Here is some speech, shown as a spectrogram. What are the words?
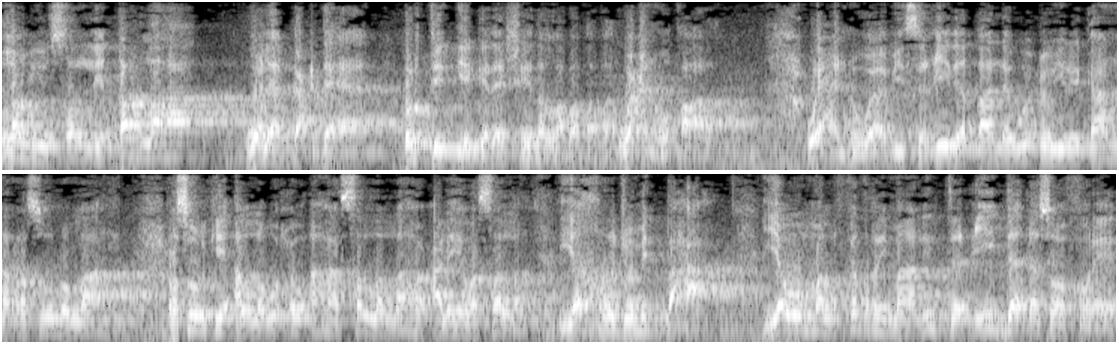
lam yusalli qablaha walaa bacdaha horteed iyo gadaasheeda labadaba wa canhu wacanhu wa abi saciida qaala wuxuu yidhi kaana rasuulu ullaahi rasuulkii alla wuxuu ahaa sala allahu calayh wasalam yakhruju mid baxa yowma alfidri maalinta ciidda soo fureed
